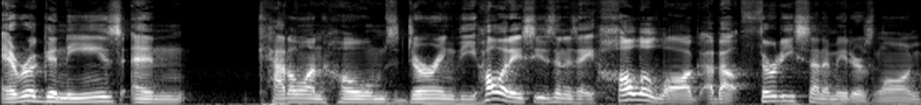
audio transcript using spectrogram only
Aragonese and Catalan homes during the holiday season is a hollow log about 30 centimeters long.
